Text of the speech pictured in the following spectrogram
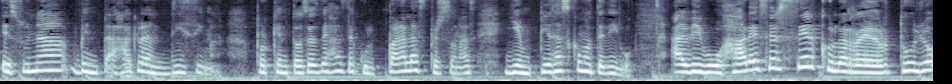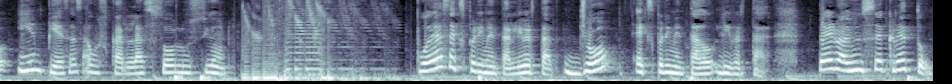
es, una ventaja grandísima, porque entonces dejas de culpar a las personas y empiezas, como te digo, a dibujar ese círculo alrededor tuyo y empiezas a buscar la solución. Puedes experimentar libertad. Yo he experimentado libertad, pero hay un secreto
